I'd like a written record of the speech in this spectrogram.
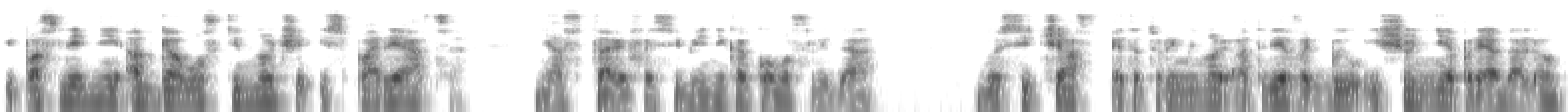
и последние отголоски ночи испарятся, не оставив о себе никакого следа. Но сейчас этот временной отрезок был еще не преодолен.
